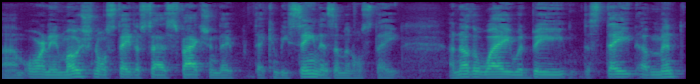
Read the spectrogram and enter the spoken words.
um, or an emotional state of satisfaction that, that can be seen as a mental state. Another way would be the state of men-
